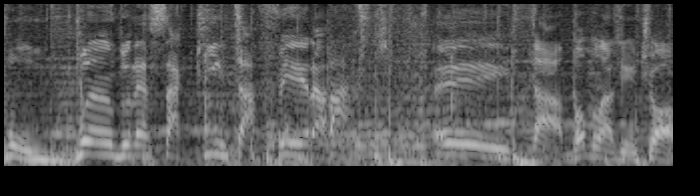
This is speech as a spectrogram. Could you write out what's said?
Bombando nessa quinta-feira. Eita, vamos lá, gente, ó.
